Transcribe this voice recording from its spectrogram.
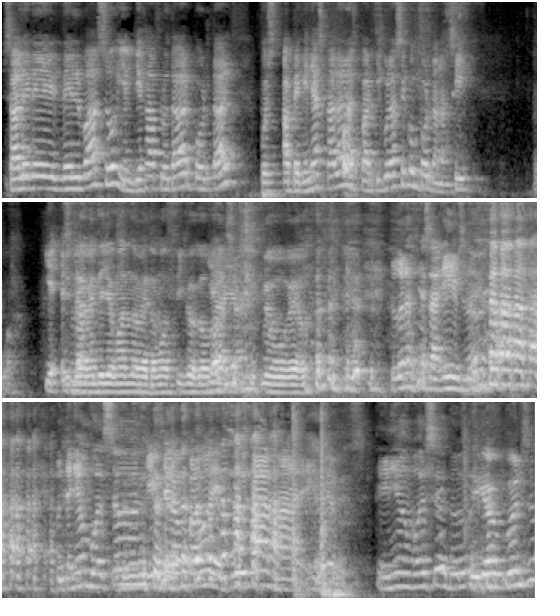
sale de- del vaso y empieza a flotar por tal. Pues a pequeña escala las partículas se comportan así. Buah. Y es una- Literalmente yo cuando me tomo cinco copas Ya, ya. me bugueo. Tú gracias a Gibbs, ¿no? Pues tenía un bolsón, Gibbs era un pavo de puta madre. Tenía un bolso, tú. Tenía un bolso.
